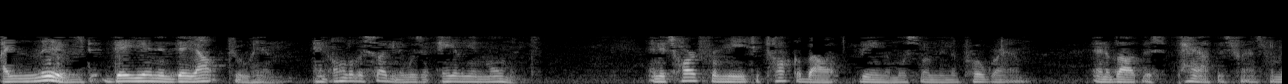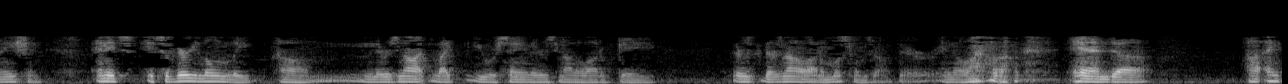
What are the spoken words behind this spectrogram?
I lived day in and day out through him. And all of a sudden it was an alien moment. And it's hard for me to talk about being a Muslim in the program and about this path, this transformation. And it's it's a very lonely. Um, there's not like you were saying. There's not a lot of gay. There's there's not a lot of Muslims out there, you know, and uh, uh, and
